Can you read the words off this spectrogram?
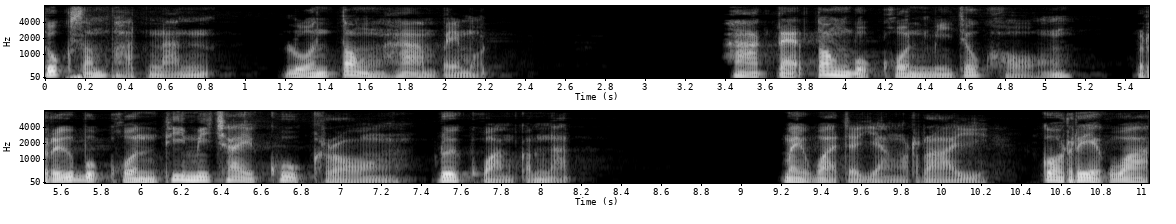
ทุกสัมผัสนั้นล้วนต้องห้ามไปหมด หากแต่ต้องบุคคลมีเจ้าของ หรือบุคคลที่ไม่ใช่คู่ครองด้วยความกำหนัด ไม่ว่าจะอย่างไรก็เรียกว่า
